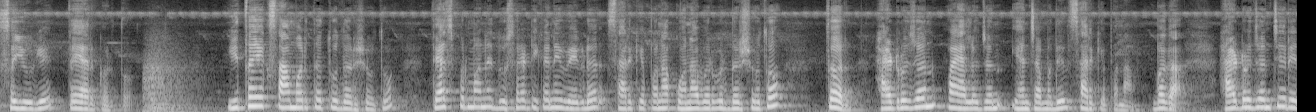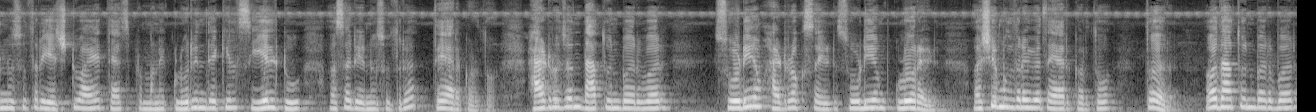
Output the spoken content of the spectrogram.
संयुगे तयार करतो. इथं एक सामर्थ्य तो दर्शवतो. त्याचप्रमाणे दुसऱ्या ठिकाणी वेगळं सारखेपणा कोणाबरोबर दर्शवतो? तर हायड्रोजन व हॅलोजन यांच्यामधील सारखेपणा. बघा हायड्रोजनचे रेणुसूत्र एच टू आहे. त्याचप्रमाणे क्लोरीन देखील सी एल टू असं रेणूसूत्र तयार करतो. हायड्रोजन धातूंबरोबर सोडियम हायड्रॉक्साईड सोडियम क्लोराईड असे मूलद्रव्य तयार करतो. तर अधातूंबरोबर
